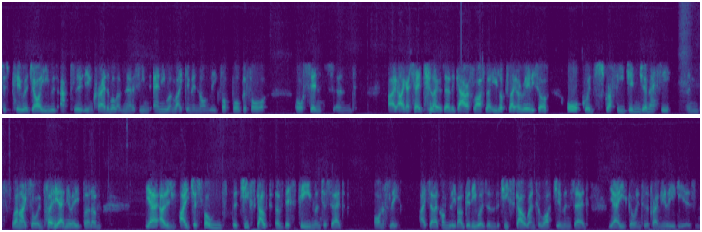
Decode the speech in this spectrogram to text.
just pure joy. He was absolutely incredible. I've never seen anyone like him in non-league football before or since. And I, like I said, like I said to Gareth last night, he looks like a really sort of awkward, scruffy ginger Messi. And when I saw him play, anyway, but um, yeah, I was I just phoned the chief scout of this team and just said, honestly, I said I can't believe how good he was, and the chief scout went to watch him and said, yeah, he's going to the Premier League. He is, and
